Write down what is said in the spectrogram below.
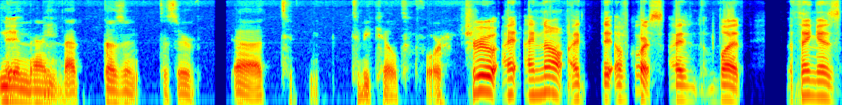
even then, that doesn't deserve uh, to to be killed for. True. I I know. I of course. I but the thing is,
